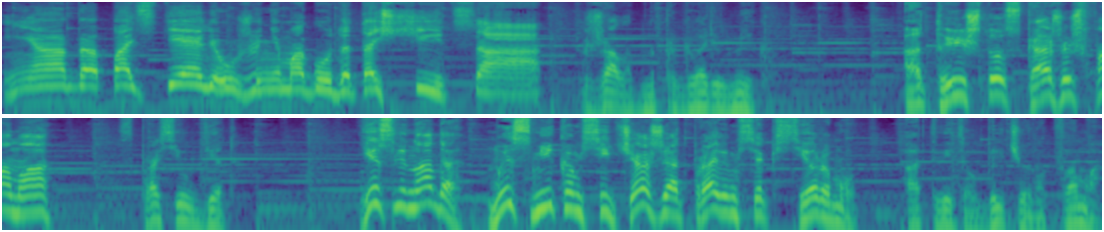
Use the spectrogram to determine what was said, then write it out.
Я до постели уже не могу дотащиться!» Жалобно проговорил Мик. «А ты что скажешь, Фома?» Спросил дед. «Если надо, мы с Миком сейчас же отправимся к Серому», Ответил бельчонок Фома.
